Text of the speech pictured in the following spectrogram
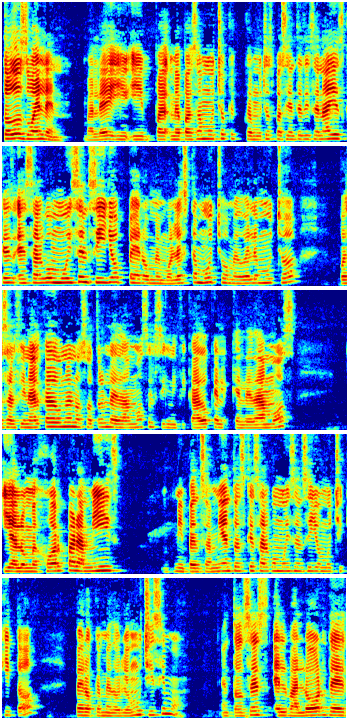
Todos duelen, ¿vale? Y, me pasa mucho que, muchos pacientes dicen, ay, es que es, algo muy sencillo, pero me molesta mucho, me duele mucho. Pues al final cada uno de nosotros le damos el significado que, le damos y a lo mejor para mí mi pensamiento es que es algo muy sencillo, muy chiquito, pero que me dolió muchísimo. Entonces, el valor de,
